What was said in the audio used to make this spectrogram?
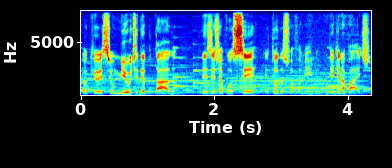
É o que esse humilde deputado deseja a você e toda a sua família. Fique na paz.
